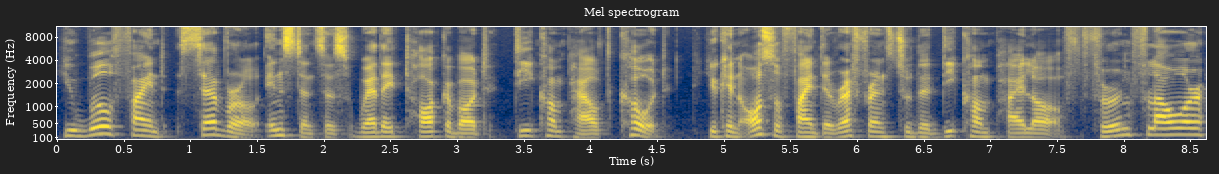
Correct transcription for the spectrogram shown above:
you will find several instances where they talk about decompiled code. You can also find a reference to the decompiler Fernflower,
